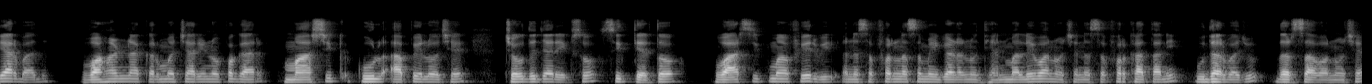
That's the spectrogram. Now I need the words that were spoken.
ત્યારબાદ વાહનના કર્મચારીનો પગાર માસિક કુલ આપેલો છે ચૌદ હજાર એકસો સિત્તેર. તો વાર્ષિકમાં ફેરવી અને સફરના સમયગાળાનો ધ્યાનમાં લેવાનો છે અને સફર ખાતાની ઉધાર બાજુ દર્શાવવાનો છે.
